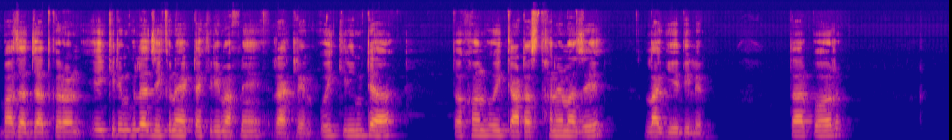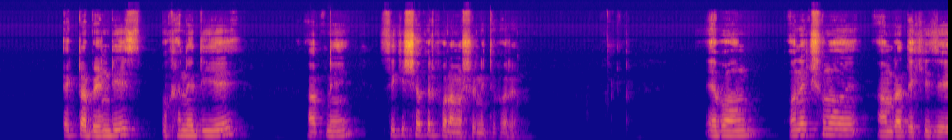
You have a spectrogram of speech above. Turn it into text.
বাজারজাতকরণ, এই ক্রিমগুলো যে কোনো একটা ক্রিম আপনি রাখলেন, ওই ক্রিমটা তখন ওই কাটা স্থানের মাঝে লাগিয়ে দিলেন। তারপর একটা ব্যান্ডেজ ওখানে দিয়ে আপনি চিকিৎসকের পরামর্শ নিতে পারেন এবং অনেক সময় আমরা দেখি যে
